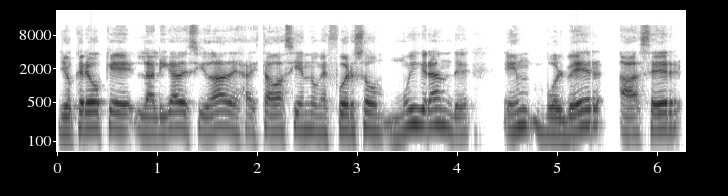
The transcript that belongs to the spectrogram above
Yo creo que la Liga de Ciudades ha estado haciendo un esfuerzo muy grande en volver a hacer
